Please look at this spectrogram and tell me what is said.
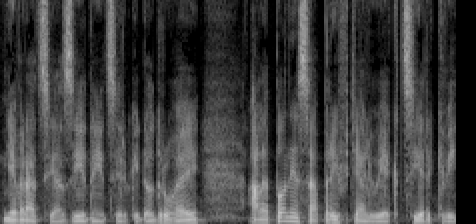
nevracia z jednej cirky do druhej, ale plne sa privťaľuje k cirkvi,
